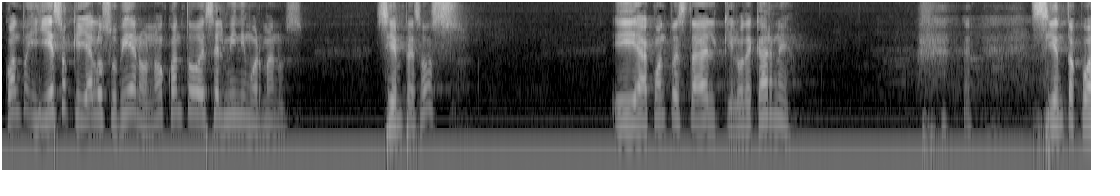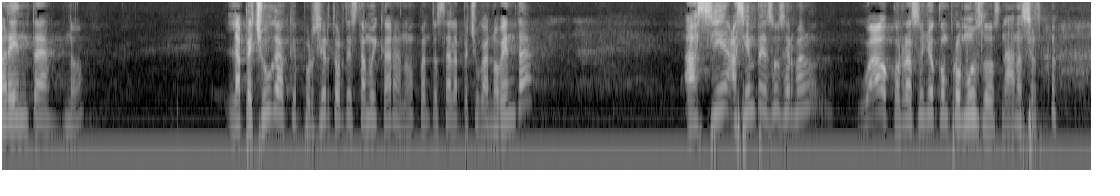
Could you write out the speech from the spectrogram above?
¿Cuánto? Y eso que ya lo subieron, ¿no? ¿Cuánto es el mínimo, hermanos? ¿100 pesos? ¿Y a cuánto está el kilo de carne? 140, ¿no? La pechuga, que por cierto ahorita está muy cara, ¿no? ¿Cuánto está la pechuga? ¿90? ¿A 100, a 100 pesos, hermano? Wow, con razón yo compro muslos. No, no es cierto.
